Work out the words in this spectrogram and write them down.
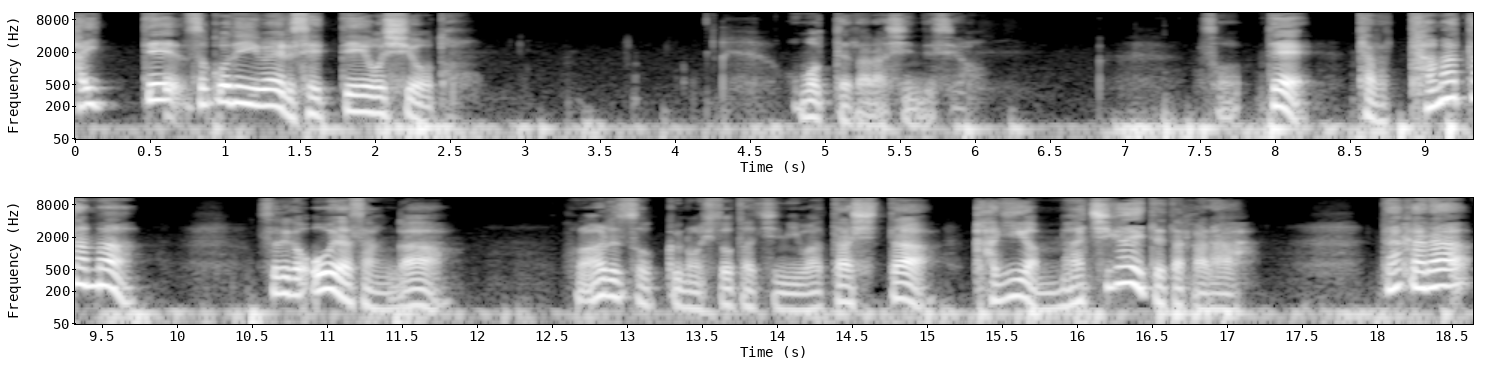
入って、そこでいわゆる設定をしようと思ってたらしいんですよ。そう。で、ただたまたま、それが大家さんが、そのアルソックの人たちに渡した鍵が間違えてたから、だから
